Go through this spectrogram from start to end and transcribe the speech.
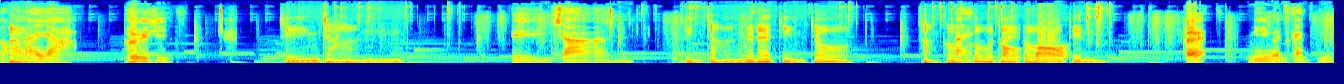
รอเฮ้ยอะไรอะ เฮ้ยจริงจัง จริงจัง จริงจังไม่ได้จริงโจ้สั่งโกโก้ใส่ไดโอโกโก้มาติน เอ๊ะมีเหมือนกันอีก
